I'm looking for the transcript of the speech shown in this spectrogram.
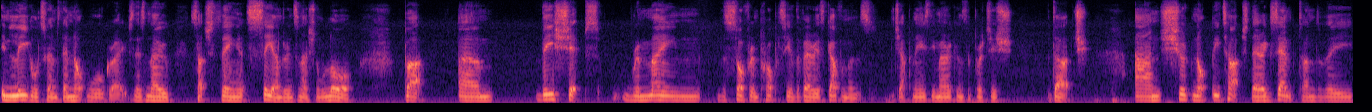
in legal terms they're not war graves. There's no such thing at sea under international law, but um, these ships remain the sovereign property of the various governments the Japanese, the Americans, the British, the Dutch and should not be touched. They're exempt under the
